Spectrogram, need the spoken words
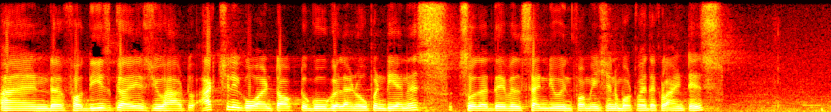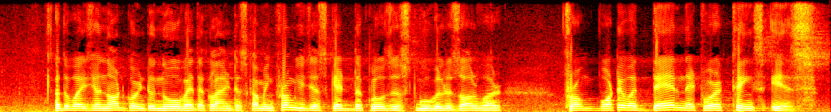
And uh, for these guys, you have to actually go and talk to Google and OpenDNS so that they will send you information about where the client is. Otherwise, you're not going to know where the client is coming from. You just get the closest Google resolver from whatever their network thinks is.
